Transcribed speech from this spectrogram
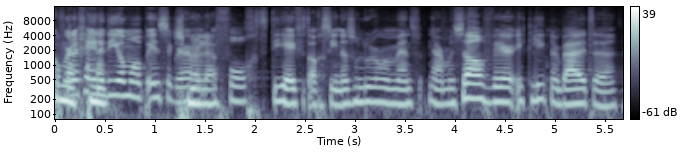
Kom voor op, degene op. die hem op Instagram Smullen. volgt, die heeft het al gezien. Dat is een loedermoment naar mezelf weer. Ik liep naar buiten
